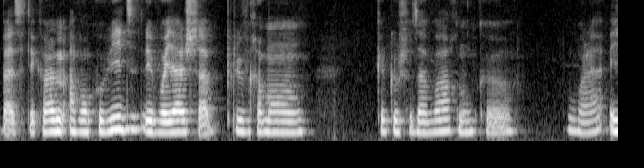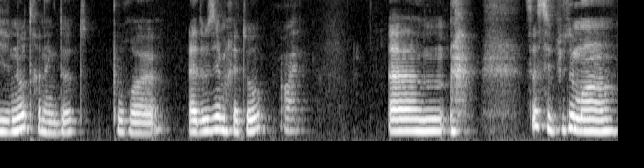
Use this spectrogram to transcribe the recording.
bah, c'était quand même avant Covid. Les voyages, ça n'a plus vraiment quelque chose à voir, donc euh, voilà. Et une autre anecdote pour euh, la deuxième réto. Ouais. Euh, ça, c'est plus ou moins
